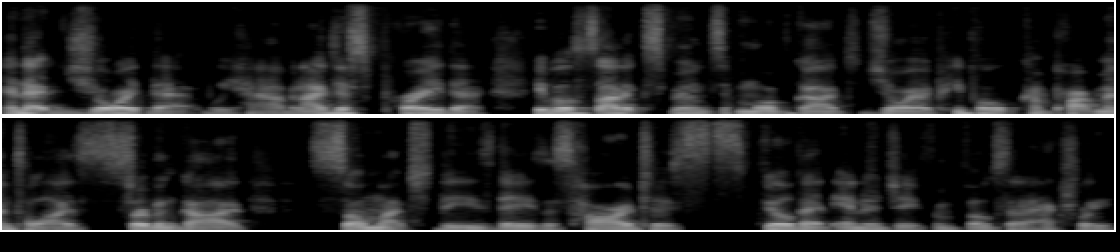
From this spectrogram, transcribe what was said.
and that joy that we have. And I just pray that people start experiencing more of God's joy. People compartmentalize serving God so much these days. It's hard to feel that energy from folks that are actually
